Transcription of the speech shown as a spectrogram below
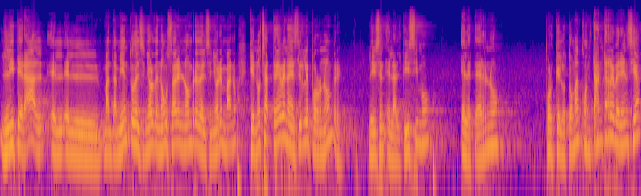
literal el, el, mandamiento del Señor de no usar el nombre del Señor en vano que no se atreven a decirle por nombre. Le dicen el Altísimo, el Eterno, porque lo toman con tanta reverencia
